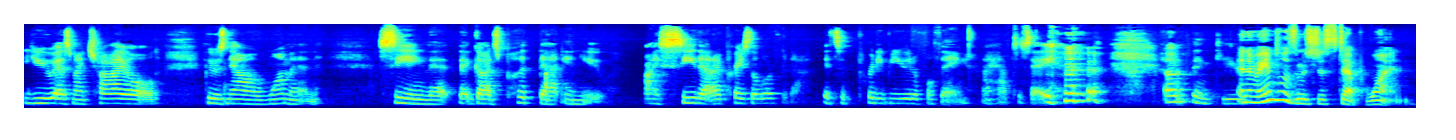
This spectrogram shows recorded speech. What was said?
you as my child, who is now a woman, seeing that, that God's put that in you. I see that. I praise the Lord for that. It's a pretty beautiful thing, I have to say. um, Thank you. And evangelism is just step one.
